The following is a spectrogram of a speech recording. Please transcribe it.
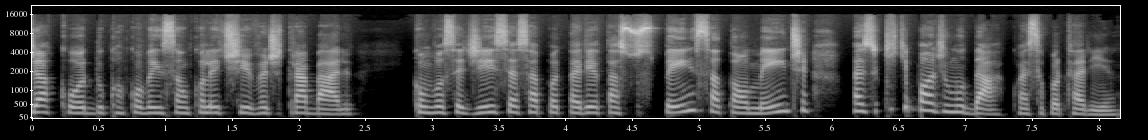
de acordo com a Convenção Coletiva de Trabalho. Como você disse, essa portaria está suspensa atualmente, mas o que, que pode mudar com essa portaria?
